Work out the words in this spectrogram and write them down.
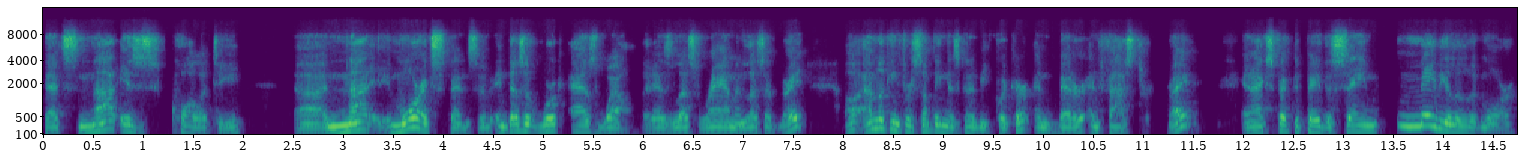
that's not as quality, uh, not more expensive, and doesn't work as well. It has less RAM and less, right? Uh, I'm looking for something that's going to be quicker and better and faster, right? And I expect to pay the same, maybe a little bit more,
